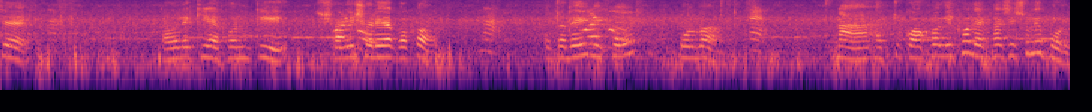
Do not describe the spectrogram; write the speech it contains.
বুঝছে তাহলে কি এখন কি সরে সরে কখ না ওটা দিয়েই লিখো, পড়বা? না, একটু কখ লিখো, লেখা শেষ হলে পড়ো।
